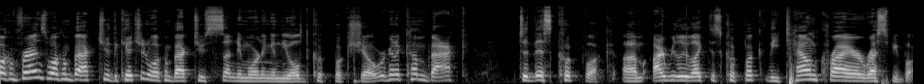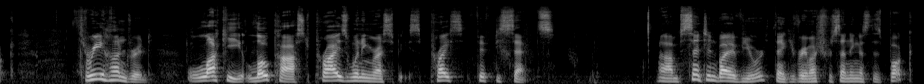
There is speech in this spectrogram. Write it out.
Welcome, friends. Welcome back to the kitchen. Welcome back to Sunday morning in the old cookbook show. We're going to come back to this cookbook. Um, I really like this cookbook, the Town Crier Recipe Book. 300 lucky, low cost, prize winning recipes. Price 50 cents. Um, sent in by a viewer. Thank you very much for sending us this book.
